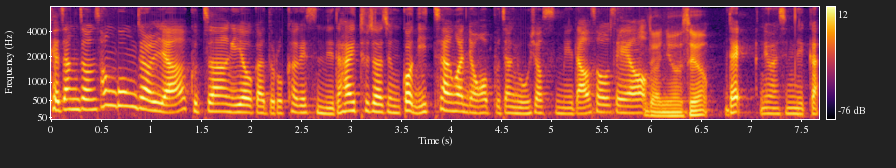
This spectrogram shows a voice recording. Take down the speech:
개장 전 성공 전략 곧장 이어가도록 하겠습니다. 하이투자증권 이창환 영업부장님 오셨습니다. 어서 오세요. 네, 안녕하세요. 네, 안녕하십니까.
